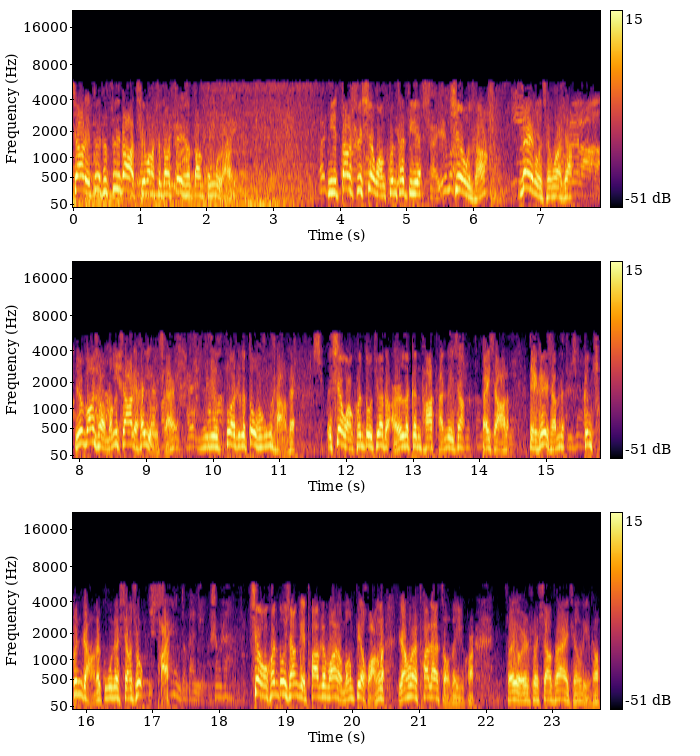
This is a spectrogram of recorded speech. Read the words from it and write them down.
家里对他最大的期望是到镇上当公务员。你当时谢广坤他爹谢永强那种情况下，人王小蒙家里还有钱，你做这个豆腐工厂的，谢广坤都觉得儿子跟他谈对象白瞎了，得跟什么呢？跟村长的姑娘相秀谈。谢广坤都想给他跟王小蒙别黄了，然后让他俩走到一块儿。所以有人说《乡村爱情》里头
